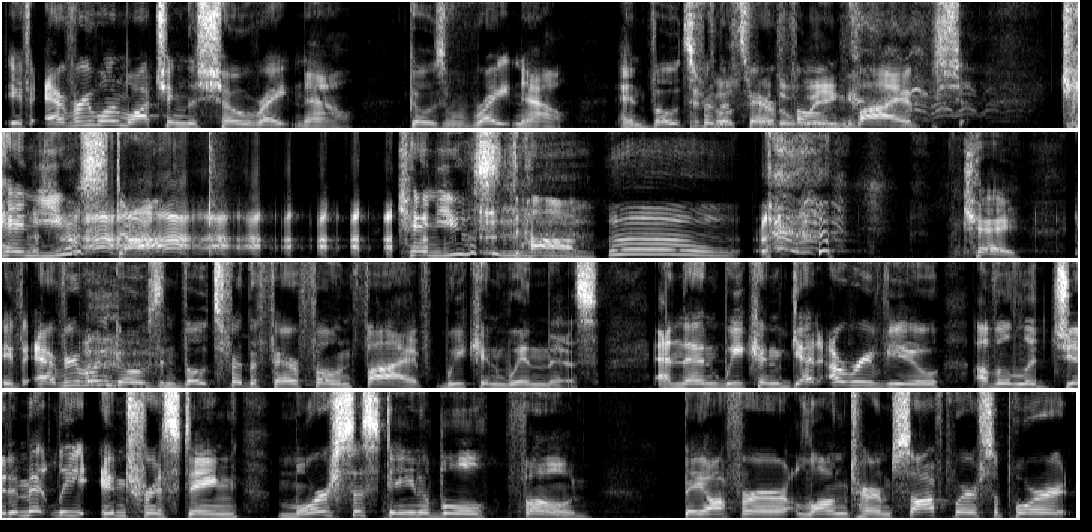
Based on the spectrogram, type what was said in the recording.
if everyone watching the show right now goes right now and votes And for votes the for the Fairphone 5 sh- can you stop? Can you stop? Okay. If everyone goes and votes for the Fairphone 5, we can win this. And then we can get a review of a legitimately interesting, more sustainable phone. They offer long term software support,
